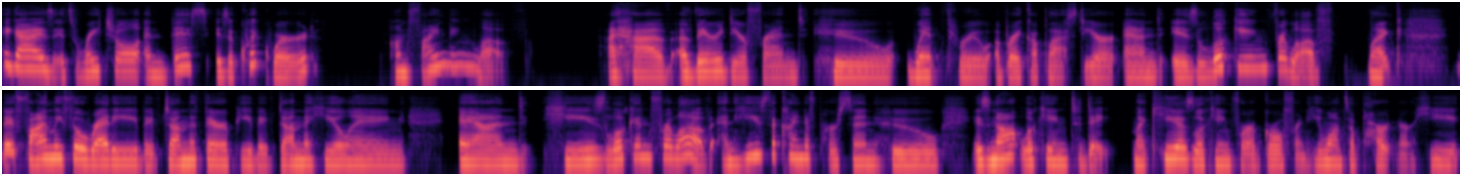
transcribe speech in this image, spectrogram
Hey guys, it's Rachel, and this is a quick word on finding love. I have a very dear friend who went through a breakup last year and is looking for love. Like they finally feel ready, they've done the therapy, they've done the healing, and he's looking for love. And he's the kind of person who is not looking to date. Like he is looking for a girlfriend. He wants a partner. He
